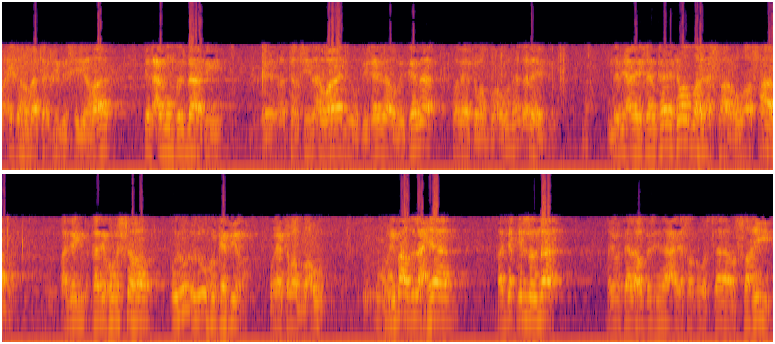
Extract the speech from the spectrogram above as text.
وعندهم ما تأتي بالسيارات يلعبون بالماء في تغسيل الأواني وفي كذا وفي كذا ولا يتوضؤون هذا لا يجوز. النبي عليه السلام كان يتوضأ في الأسفار هو وأصحابه. قد قد يكون في السفر ألوف كثيرة ويتوضؤون. وفي بعض الأحيان قد يقل الماء فيؤتى له بالإناء عليه الصلاة والسلام الصغير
